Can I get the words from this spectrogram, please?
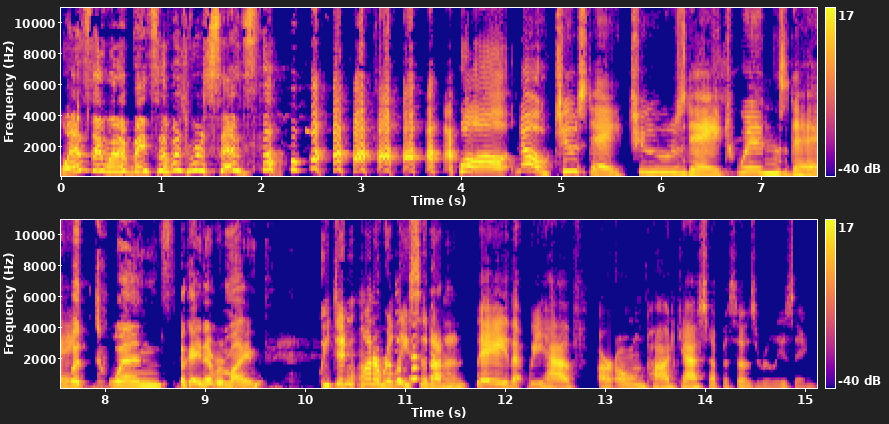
Wednesday would have made so much more sense, though. well, no, Tuesday, Tuesday, Twins Day. But twins. Okay, never mind we didn't want to release it on a day that we have our own podcast episodes releasing.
